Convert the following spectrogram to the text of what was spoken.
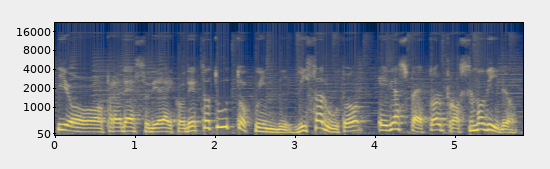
Io per adesso direi che ho detto tutto, quindi vi saluto e vi aspetto al prossimo video.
